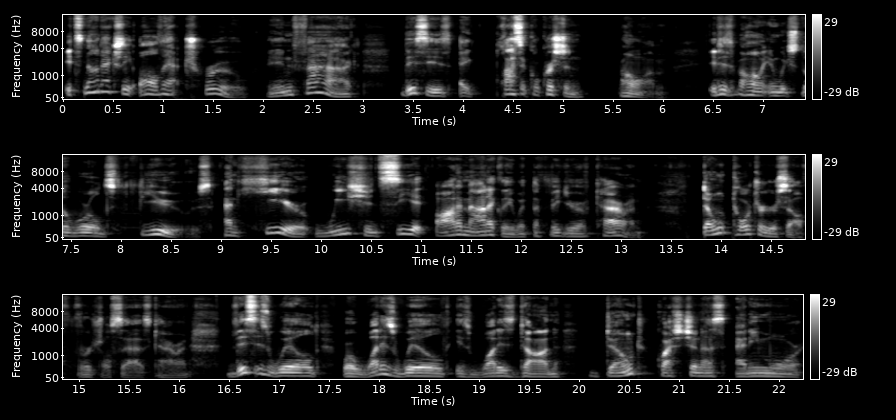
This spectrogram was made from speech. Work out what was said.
it's not actually all that true. In fact, this is a classical Christian poem. It is a poem in which the worlds fuse, and here we should see it automatically with the figure of Charon. Don't torture yourself, Virgil says, Charon. This is willed, where what is willed is what is done. Don't question us anymore.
